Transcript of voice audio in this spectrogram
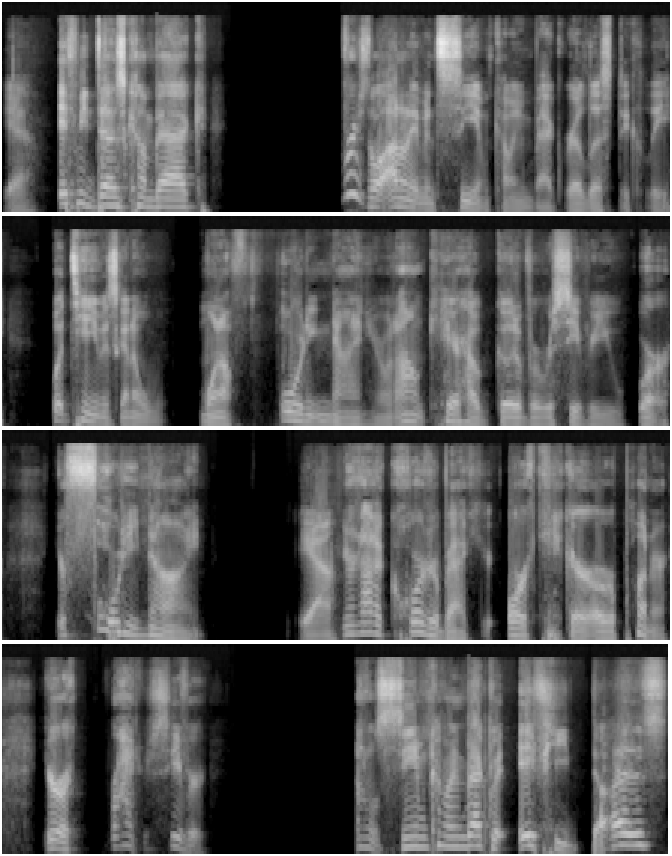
Yeah. If he does come back, first of all, I don't even see him coming back realistically. What team is gonna want a 49 year old? I don't care how good of a receiver you were. You're 49. Yeah. You're not a quarterback or a kicker or a punter. You're a wide receiver. I don't see him coming back, but if he does,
